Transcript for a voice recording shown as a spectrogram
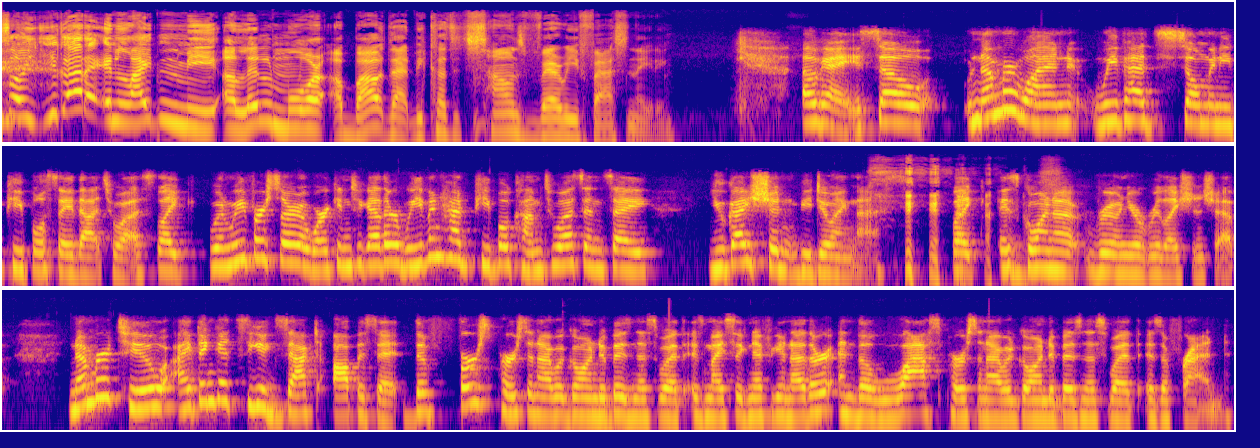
So you gotta enlighten me a little more about that because it sounds very fascinating. Okay, so number one, we've had so many people say that to us. Like when we first started working together, we even had people come to us and say, you guys shouldn't be doing this. like is going to ruin your relationship. Number two, I think it's the exact opposite. The first person I would go into business with is my significant other, and the last person I would go into business with is a friend.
